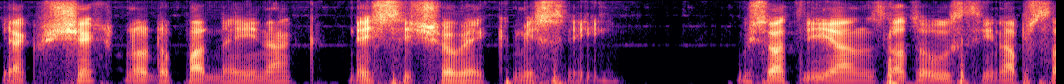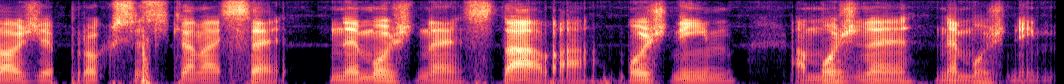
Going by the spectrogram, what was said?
jak všechno dopadne jinak, než si člověk myslí. Už svatý Jan Zlatoustý napsal, že pro křesťana se nemožné stává možným a možné nemožným.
